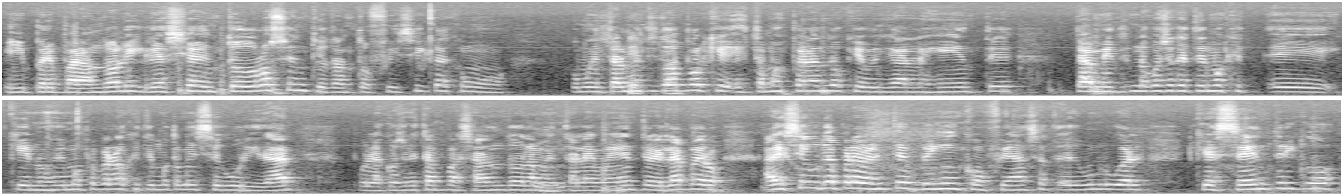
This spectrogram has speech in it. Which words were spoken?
y preparando a la iglesia en todos los sentidos, tanto física como comentarmente y todo, porque estamos esperando que venga la gente. También una cosa que tenemos que, eh, que nos hemos preparado, que tenemos también seguridad por las cosas que están pasando, lamentablemente, ¿verdad? Pero hay seguridad para la gente, ven en confianza, es un lugar que es céntrico.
